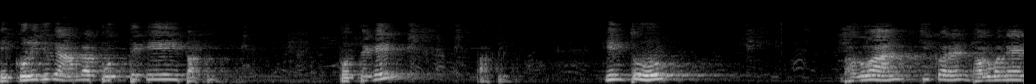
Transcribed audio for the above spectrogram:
এই কলিযুগে আমরা প্রত্যেকেই পাপি। প্রত্যেকেই পাপি। কিন্তু ভগবান কি করেন? ভগবানের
